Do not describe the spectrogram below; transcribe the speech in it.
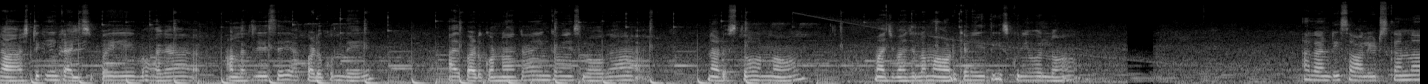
లాస్ట్కి కలిసిపోయి బాగా అల్లరి చేసి పడుకుంది. అది పడుకున్నాక ఇంకా మేము స్లోగా నడుస్తూ ఉన్నాం. మధ్య మధ్యలో మామిడికాయ తీసుకునే వాళ్ళం అలాంటి సాలిడ్స్ కన్నా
